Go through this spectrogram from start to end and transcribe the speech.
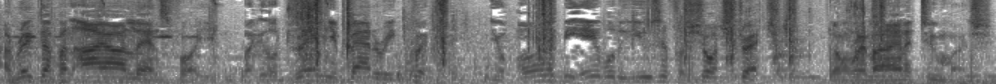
I rigged up an IR lens for you, but it'll drain your battery quickly. You'll only be able to use it for short stretches. Don't rely on it too much.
